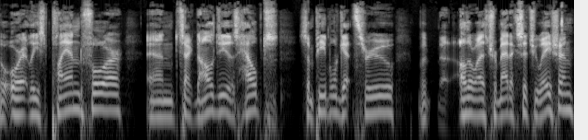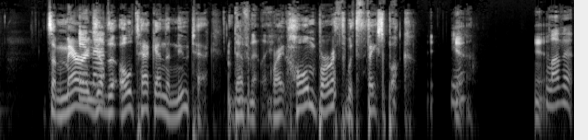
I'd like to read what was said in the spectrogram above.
or at least planned for, and technology has helped some people get through but otherwise traumatic situation. It's a marriage that- of the old tech and the new tech, Definitely. right? Home birth with Facebook. Yeah. Yeah. Love it.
